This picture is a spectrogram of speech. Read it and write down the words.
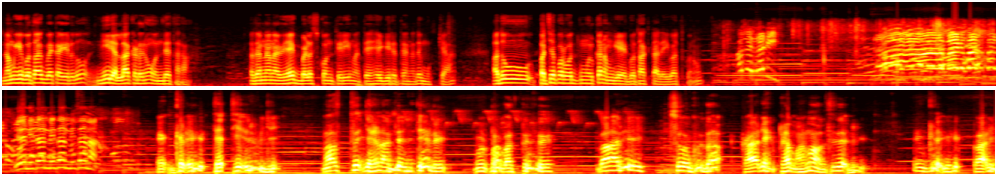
ನಮಗೆ ಗೊತ್ತಾಗಬೇಕಾಗಿರೋದು ನೀರು ಎಲ್ಲ ಕಡೆನೂ ಒಂದೇ ಥರ ಅದನ್ನು ನಾವು ಹೇಗೆ ಬಳಸ್ಕೊತೀರಿ ಮತ್ತು ಹೇಗಿರುತ್ತೆ ಅನ್ನೋದೇ ಮುಖ್ಯ. ಅದು ಪಚ್ಚೆ ಪರ್ವದ ಮೂಲಕ ನಮಗೆ ಗೊತ್ತಾಗ್ತಾ ಇದೆ ಇವತ್ತಿಗೂ ನಿಧಾನ ನಿಧಾನ ನಿಧಾನ. ಮಸ್ತ್ ಜನ ತಿಂತೇರಿ ಮುಲ್ಪ ಬರ್ತದೆ ಭಾರಿ ಸೋಕುದ ಕಾರ್ಯಕ್ರಮ ಮಾಡ್ತಿದ್ದಾರೆ ಇಂಗಳಿಗೆ ಭಾರಿ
